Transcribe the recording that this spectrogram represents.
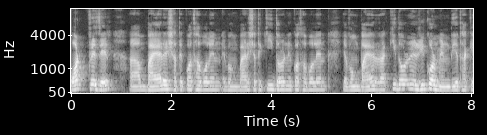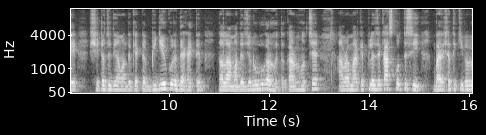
ওয়ার্ডপ্রেসের বায়ারের সাথে কথা বলেন এবং বায়ারের সাথে কী ধরনের কথা বলেন এবং বায়াররা কী ধরনের রিকোয়ারমেন্ট দিয়ে থাকে, সেটা যদি আমাদেরকে একটা ভিডিও করে দেখাইতেন, তাহলে আমাদের জন্য উপকার হতো কারণ হচ্ছে, আমরা মার্কেট প্লেসে কাজ করতেছি বাইরের সাথে কীভাবে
